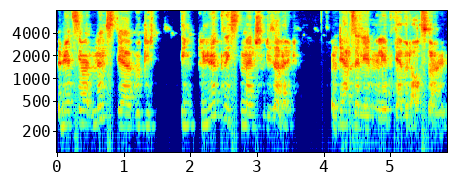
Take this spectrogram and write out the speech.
wenn du jetzt jemanden nimmst, der wirklich den glücklichsten Menschen dieser Welt. Und der hat sein Leben gelebt, der wird auch sagen,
